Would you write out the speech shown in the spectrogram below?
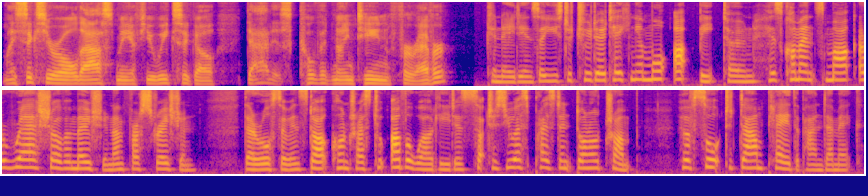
My six year old asked me a few weeks ago, Dad, is COVID 19 forever? Canadians are used to Trudeau taking a more upbeat tone. His comments mark a rare show of emotion and frustration. They're also in stark contrast to other world leaders, such as US President Donald Trump, who have sought to downplay the pandemic.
